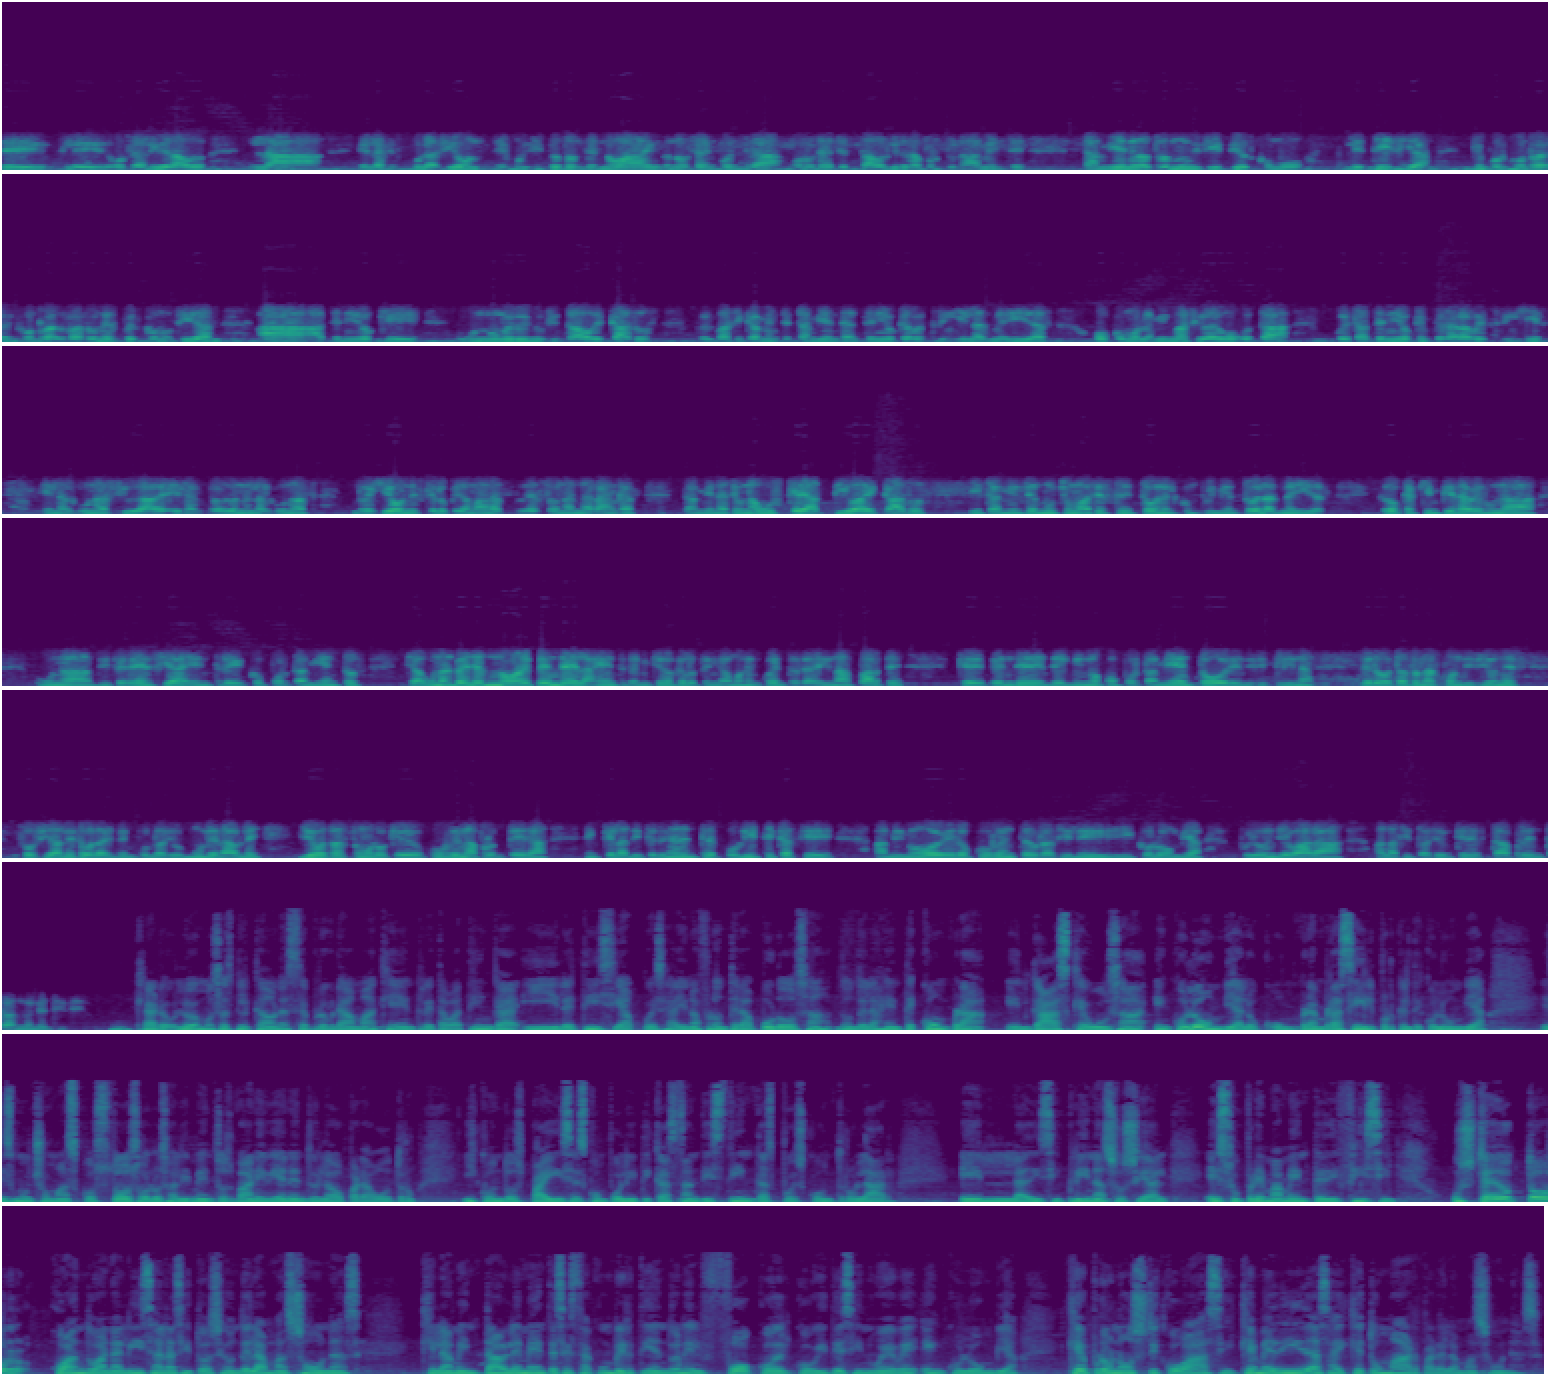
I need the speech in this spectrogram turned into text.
o se ha liberado la en la circulación en municipios donde no hay, no se ha encontrado o no se ha detectado el virus afortunadamente, también en otros municipios como Leticia, que por con, razones pues conocidas ha, ha, tenido que un número inusitado de casos, pues básicamente también se han tenido que restringir las medidas o como la misma ciudad de Bogotá pues ha tenido que empezar a restringir en algunas ciudades, en, perdón, en algunas regiones, que es lo que llaman las zonas naranjas, también hace una búsqueda activa de casos y también ser mucho más estricto en el cumplimiento de las medidas. Creo que aquí empieza a haber una, una diferencia entre comportamientos que algunas veces no depende de la gente, también quiero que lo tengamos en cuenta. O sea, hay una parte que depende del mismo comportamiento o de disciplina, pero otras son las condiciones sociales o de, población vulnerable y otras como lo que ocurre en la frontera, en que las diferencias entre políticas que a mi modo de ver ocurren entre Brasil y, Colombia pudieron llevar a, a la situación que se está presentando en Leticia. Claro, lo hemos explicado en este programa que entre Tabatinga y Leticia pues hay una frontera porosa donde la gente compra el gas que usa en Colombia, lo compra en Brasil porque el de Colombia es mucho más costoso, los alimentos van y vienen de un lado para otro y con dos países con políticas tan distintas pues controlar la disciplina social es supremamente difícil. Usted, doctor, cuando analiza la situación del Amazonas, que lamentablemente se está convirtiendo en el foco del COVID-19 en Colombia, ¿qué pronóstico hace? ¿Qué medidas hay que tomar para el Amazonas?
